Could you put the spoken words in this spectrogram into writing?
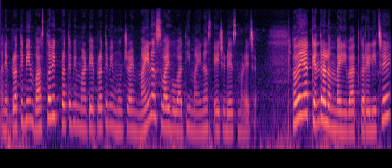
અને પ્રતિબિંબ, વાસ્તવિક પ્રતિબિંબ માટે પ્રતિબિંબ ઊંચાઈ માઇનસ વાય હોવાથી માઇનસ એચ ડેશ મળે છે. હવે અહીંયા કેન્દ્ર લંબાઈની વાત કરેલી છે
